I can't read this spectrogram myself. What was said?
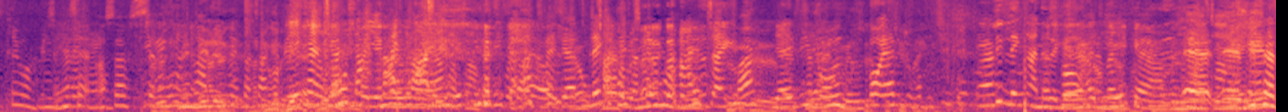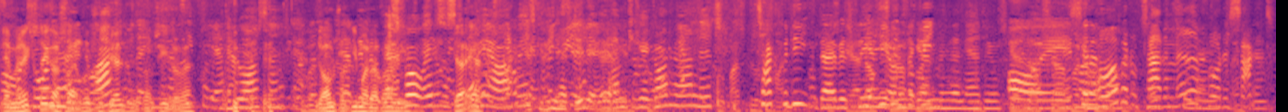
skriver, og så sender hun her? Vi kan jo bruge med hjemme. Det på skrivebordet. Hvor er det, du har butik? Lidt længere ned Jamen, man ikke stikker sig på Socialdemokratiet, eller hvad? Du også. Jo, så giv mig da bare på, Ja, skal ja. det vi have stille? Jamen, det kan godt være lidt. Tak fordi der er vist flere heroppe, der gerne vil have. Ja, det er jo Og øh, Jeg selvom håber, du tager det med og får det sagt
